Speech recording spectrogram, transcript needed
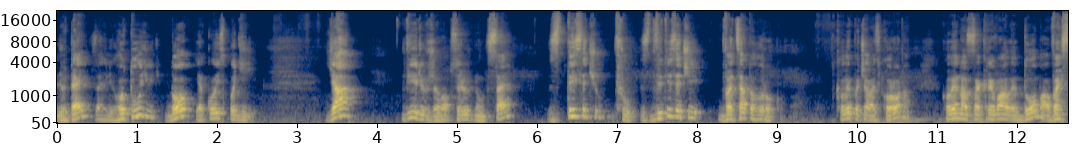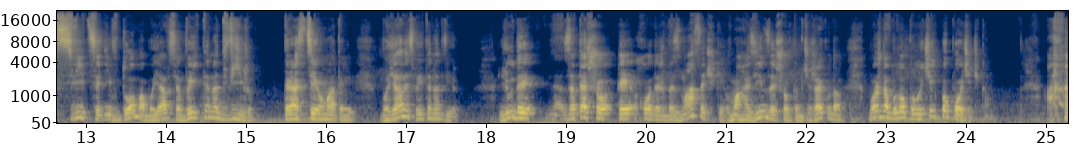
людей взагалі готують до якоїсь події. Я вірю вже в абсолютно все з, тисячу, фу, з 2020 року, коли почалась корона, коли нас закривали вдома, весь світ сидів вдома, боявся вийти на двір. Трясці матері, боялись вийти на двір. Люди е, за те, що ти ходиш без масочки, в магазин зайшов там чи ще куди, можна було отримати по почечкам. А-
